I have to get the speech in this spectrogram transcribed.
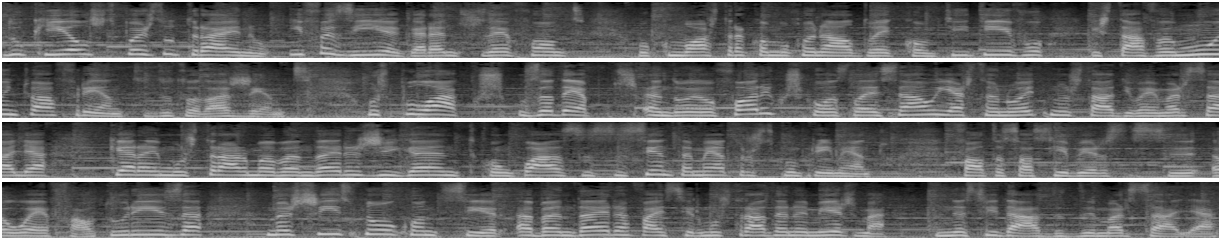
do que eles depois do treino. E fazia, garante José Fonte, o que mostra como Ronaldo é competitivo e estava muito à frente de toda a gente. Os polacos, os adeptos, andam eufóricos com a seleção e esta noite, no estádio em Marselha querem mostrar uma bandeira gigante com quase 60 metros de comprimento. Falta só saber se a UEFA autoriza, mas se isso não acontecer, a bandeira vai ser mostrada na mesma, na cidade de Marselha.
